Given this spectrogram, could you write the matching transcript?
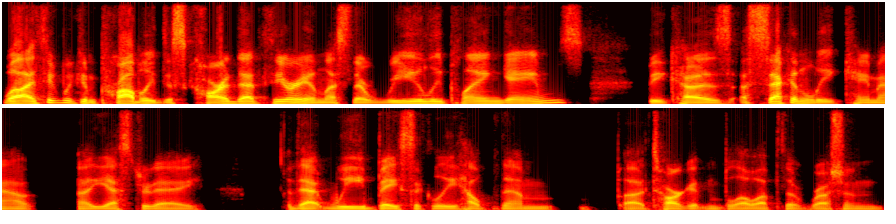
Well, I think we can probably discard that theory unless they're really playing games, because a second leak came out uh, yesterday that we basically helped them uh, target and blow up the Russian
